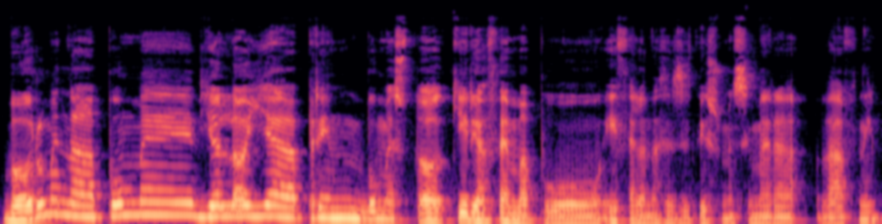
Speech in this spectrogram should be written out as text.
μπορούμε να πούμε δύο λόγια πριν μπούμε στο κύριο θέμα που ήθελα να συζητήσουμε σήμερα, Δάφνη,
